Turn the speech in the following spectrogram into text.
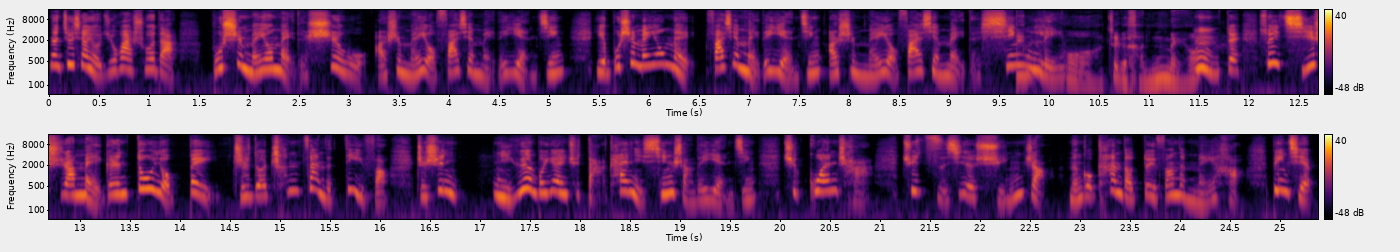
那就像有句话说的，不是没有美的事物，而是没有发现美的眼睛；也不是没有美发现美的眼睛，而是没有发现美的心灵。哦，这个很美哦。嗯，对，所以其实啊，每个人都有被值得称赞的地方，只是你你愿不愿意去打开你欣赏的眼睛，去观察，去仔细的寻找，能够看到对方的美好，并且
